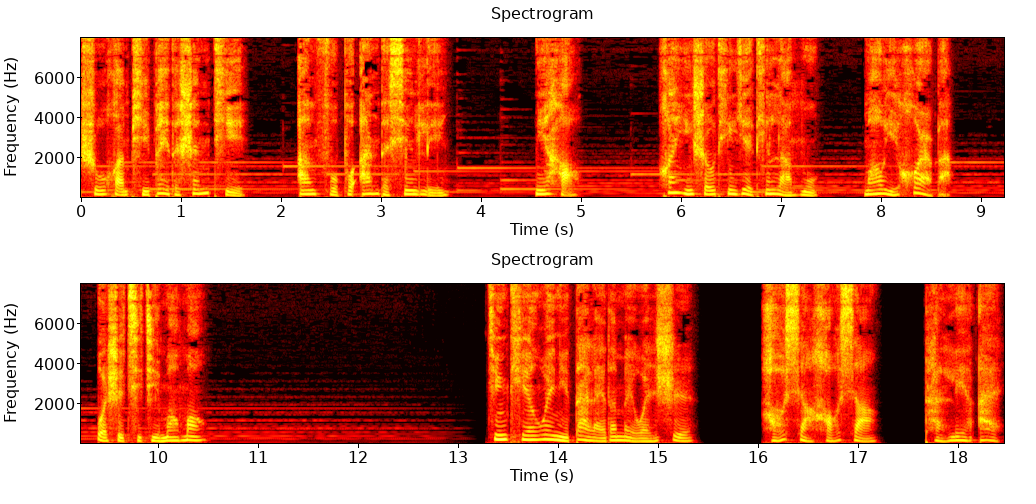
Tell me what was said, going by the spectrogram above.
舒缓疲惫的身体，安抚不安的心灵。你好，欢迎收听夜听栏目《猫一会儿吧》，我是奇迹猫猫。今天为你带来的美文是：好想好想谈恋爱。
